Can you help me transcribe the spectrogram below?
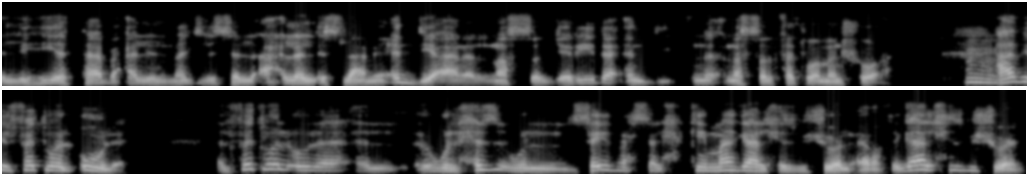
اللي هي تابعة للمجلس الأعلى الإسلامي. عندي أنا نص الجريدة عندي نص الفتوى منشورة. مم. هذه الفتوى الأولى. الفتوى الأولى والحزب والسيد محسن الحكيم ما قال الحزب الشيوعي العراقي قال الحزب الشيوعي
